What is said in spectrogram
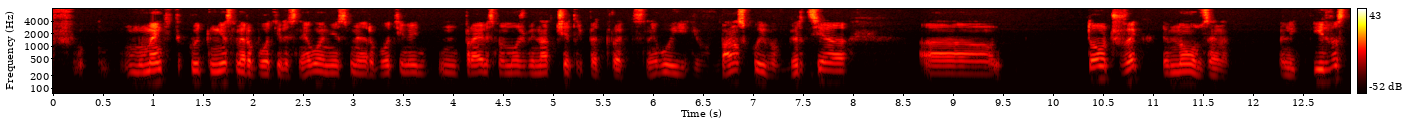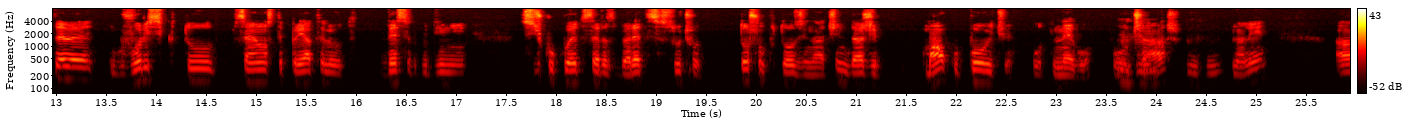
моментите, които ние сме работили с него, ние сме работили, правили сме може би над 4-5 проекта с него и в Банско, и в Гърция. А, този човек е много земен. Нали, идва с тебе, говори си като все едно сте приятели от 10 години, всичко, което се разберете, се случва точно по този начин, даже малко повече от него получаваш, Мгм. нали? а,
